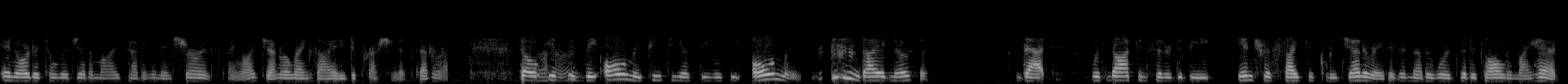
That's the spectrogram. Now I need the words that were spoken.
in order to legitimize having an insurance thing like general anxiety, depression, etc. So uh-huh. it is the only PTSD was the only diagnosis that was not considered to be intrapsychically generated. In other words, that it's all in my head,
